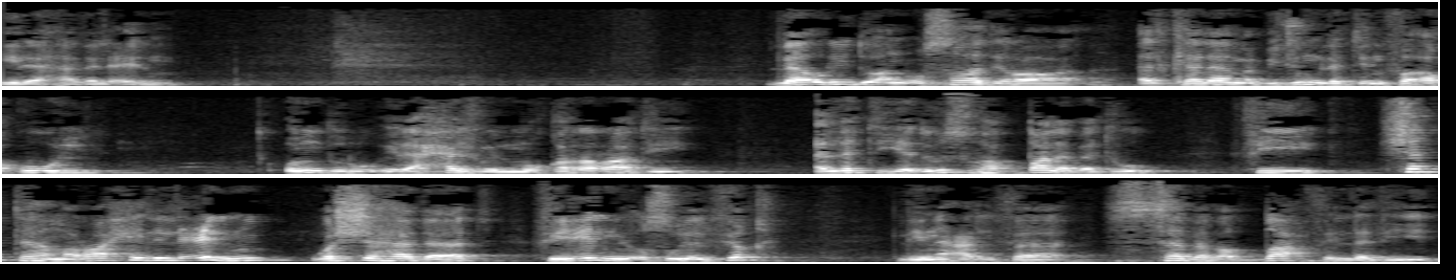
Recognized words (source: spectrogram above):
إلى هذا العلم؟ لا أريد أن أصادر الكلام بجملة فأقول انظروا إلى حجم المقررات التي يدرسها الطلبة في شتى مراحل العلم والشهادات في علم أصول الفقه لنعرف سبب الضعف الذي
